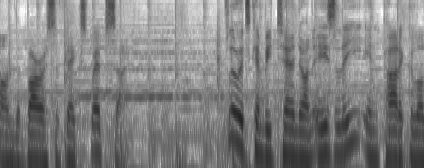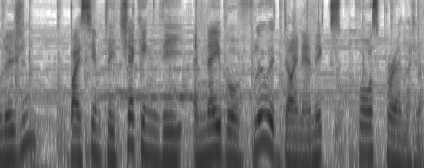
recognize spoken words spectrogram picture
on the Boris FX website. Fluids can be turned on easily in particle illusion by simply checking the Enable Fluid Dynamics force parameter.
